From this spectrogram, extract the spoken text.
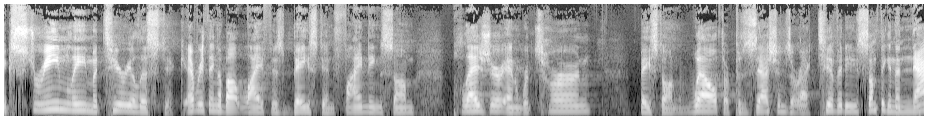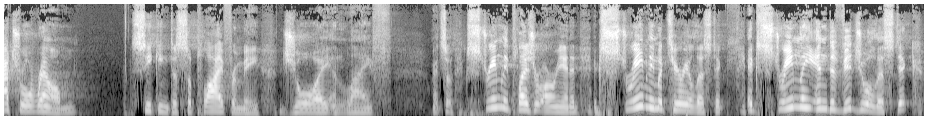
extremely materialistic. Everything about life is based in finding some pleasure and return based on wealth or possessions or activities, something in the natural realm seeking to supply for me joy and life. Right? So, extremely pleasure oriented, extremely materialistic, extremely individualistic.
